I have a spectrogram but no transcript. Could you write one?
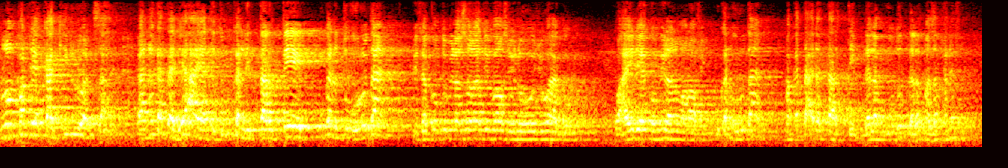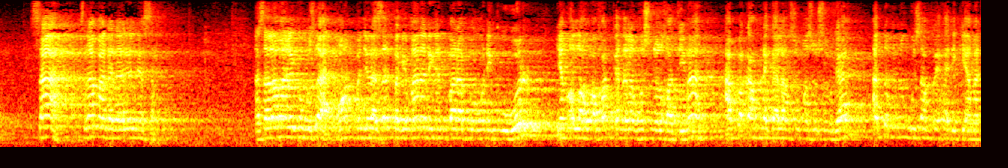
Melompat dia kaki duluan sah. Karena kata dia ayat itu bukan litartib, bukan untuk urutan. Bisa kuntu bila sholati fasilu wujuhakum wa aydiyakum ilal marafiq. Bukan urutan. Maka tak ada tartib dalam wudhu dalam mazhab Hanafi. Sah, selama ada dalilnya sah. Assalamualaikum Ustaz. Mohon penjelasan bagaimana dengan para penghuni kubur Yang Allah wafatkan dalam husnul khatimah. Apakah mereka langsung masuk surga Atau menunggu sampai hari kiamat?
